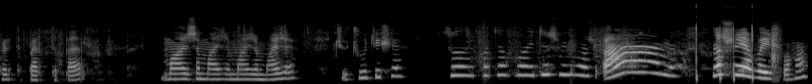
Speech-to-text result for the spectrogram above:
тепер, тепер, тепер. Майже, майже, майже, майже. Чуть-чуть іще. Зайка, давай, ти зможеш. А, на, що я вийшла, га?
